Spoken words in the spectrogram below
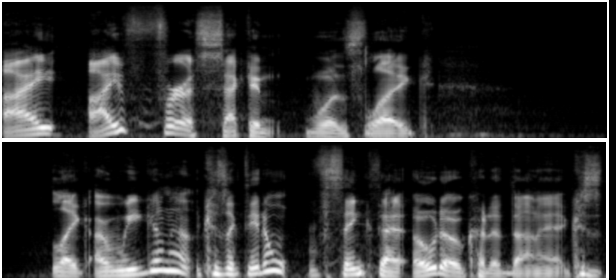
I I for a second was like like are we gonna because like they don't think that Odo could have done it because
